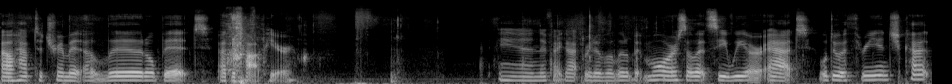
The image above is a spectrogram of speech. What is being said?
I'll have to trim it a little bit at the top here. And if I got rid of a little bit more, so let's see, we are at, we'll do a three inch cut.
